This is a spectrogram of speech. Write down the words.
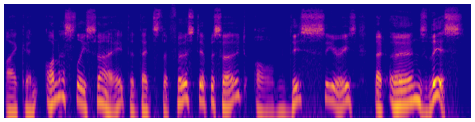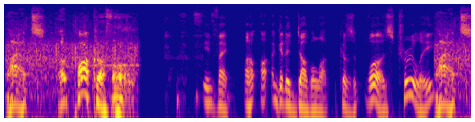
I can honestly say that that's the first episode of this series that earns this. That's apocryphal. In fact, I, am going to double up because it was truly. That's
